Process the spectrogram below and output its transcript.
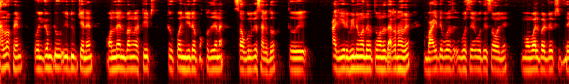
Hello friend welcome to YouTube channel online Bangla tips two point zero পক্ষ থেকে জানা সকলকে স্বাগত। তো আজকের ভিডিওর মাধ্যমে তোমাদের দেখানো হবে বাড়িতে বসে অতি সহজে মোবাইল থেকে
